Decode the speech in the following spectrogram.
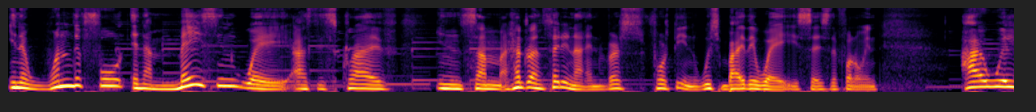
in a wonderful and amazing way, as described in Psalm 139, verse 14, which, by the way, says the following I will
